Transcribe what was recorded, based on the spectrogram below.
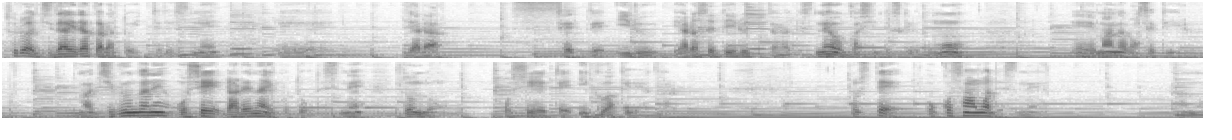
それは時代だからといってですね、えー、やらせているやらせているって言ったらですねおかしいんですけれども、えー、学ばせている、まあ、自分がね教えられないことをですねどんどん教えていくわけですからそしてお子さんはですねあの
